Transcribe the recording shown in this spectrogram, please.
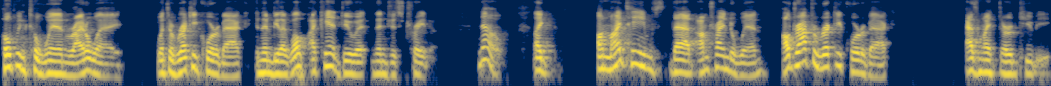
hoping to win right away with a rookie quarterback and then be like, well, I can't do it, and then just trade him. No, like on my teams that I'm trying to win, I'll draft a rookie quarterback as my third QB.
